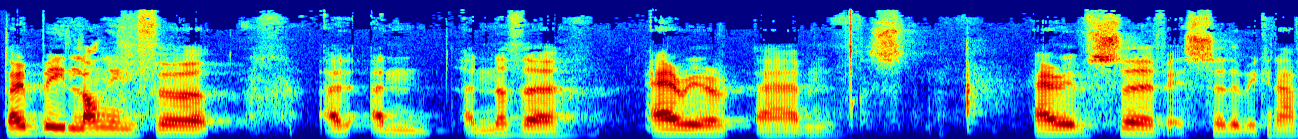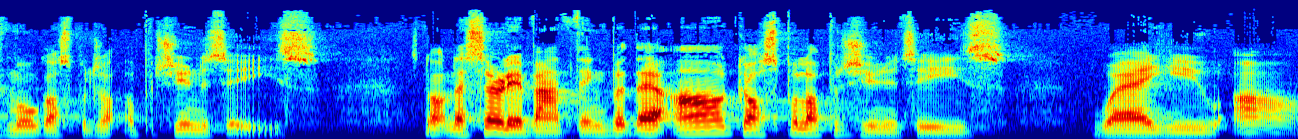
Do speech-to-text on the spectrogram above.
Don't be longing for a, an, another area, um, area of service so that we can have more gospel opportunities. It's not necessarily a bad thing, but there are gospel opportunities where you are.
